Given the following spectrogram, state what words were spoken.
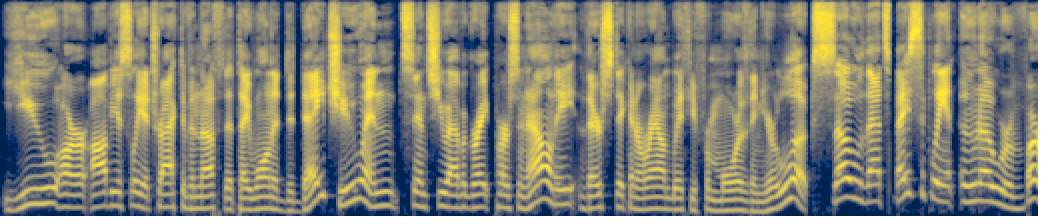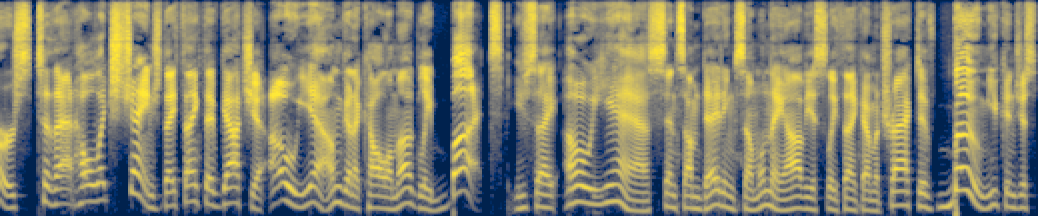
you are obviously attractive enough that they wanted to date you and since you have a great personality, they're sticking around with you for more than your looks. So that's basically an Uno reverse to that whole exchange. They think they've got you. Oh yeah, I'm going to call them ugly, but you say, "Oh yeah, since I'm dating someone, they obviously think I'm attractive." Boom, you can just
